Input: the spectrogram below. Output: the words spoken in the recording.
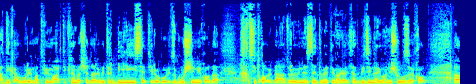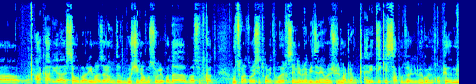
რადიკალური მათ მიმართ იქნება შედარებით რბილი ისეთი როგორიც გუშინ იყო და სიტყვა ვერ დააძრევინეს ზედმეტი მაგალითად ბიძინა ივანიშვილზე ხო? აქ არის საუბარი იმაზე რომ გუშინ გამოსულიყო და ასე ვთქვათ უცმაწური სიტყვებით მოეხსენებინა ბიძინა ემარიშვილი, მაგრამ კრიტიკის საფუძველი მეგონი ყოფილი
